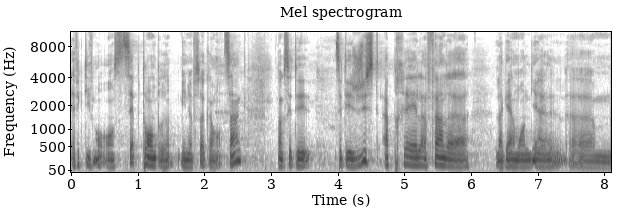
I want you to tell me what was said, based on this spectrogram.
effectivement en septembre 1945. Donc c'était, c'était juste après la fin de la, guerre mondiale euh,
